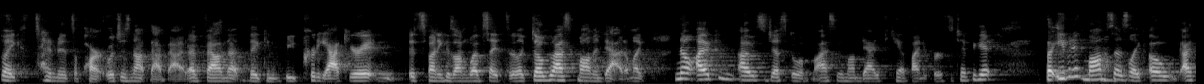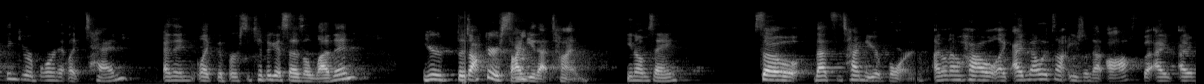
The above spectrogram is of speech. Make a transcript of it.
like 10 minutes apart which is not that bad. I've found that they can be pretty accurate and it's funny because on websites they're like don't go ask mom and dad. I'm like no i can i would suggest go asking mom and dad if you can't find your birth certificate. But even if mom hmm. says like oh i think you were born at like 10 and then like the birth certificate says 11 you're the doctor assigned hmm. you that time. You know what i'm saying? So that's the time that you're born. I don't know how like i know it's not usually that off but i i,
